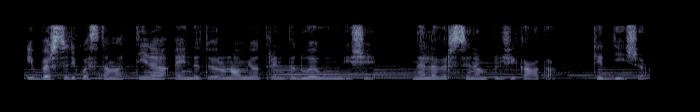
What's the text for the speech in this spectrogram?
Il verso di questa mattina è in Deuteronomio 32:11, nella versione amplificata, che dice:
